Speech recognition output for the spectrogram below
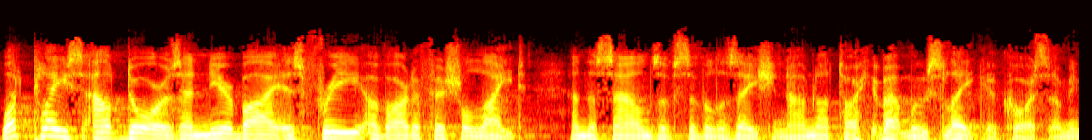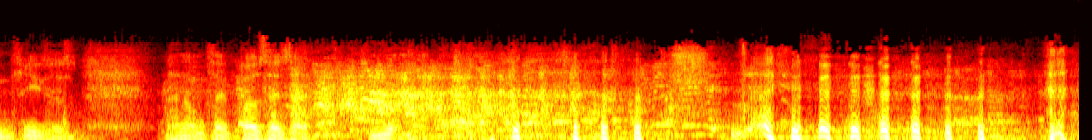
What place outdoors and nearby is free of artificial light and the sounds of civilization. Now, I'm not talking about Moose Lake, of course. I mean, Jesus, I don't suppose there's a.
